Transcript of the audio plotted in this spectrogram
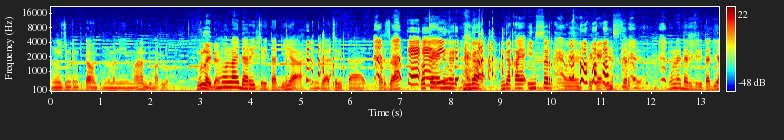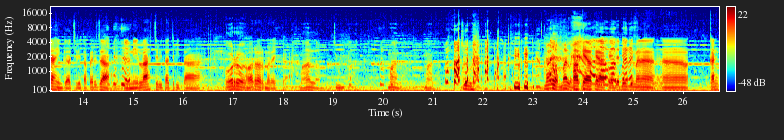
mengizinkan kita untuk menemani malam Jumat lo. Mulai dari. Mulai dari cerita dia hingga cerita Terza. Kayak Gua kayak denger enggak enggak kayak insert. Gua kayak insert. Iya. Mulai dari cerita dia hingga cerita Verza. Inilah cerita-cerita Horor. horor mereka. Malam Jumat. Malam, malam. Jumat. malam, malam. Oke oke oke. Jadi gimana? eh, kan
